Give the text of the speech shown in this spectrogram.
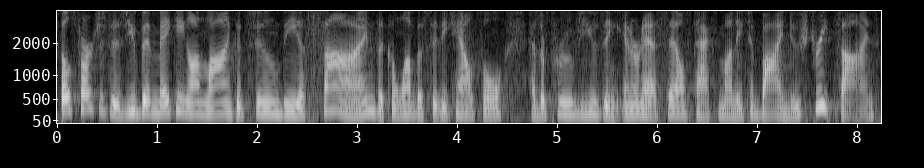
Those purchases you've been making online could soon be a sign. The Columbus City Council has approved using internet sales tax money to buy new street signs.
